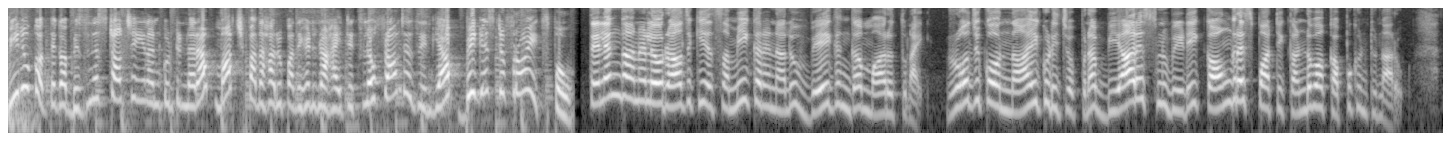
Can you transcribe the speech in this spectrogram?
మీరు కొత్తగా business start చేయాలనుకుంటున్నారా? మార్చ్ పదహారు పదిహేడున హైటెక్స్లో ఫ్రాన్సెస్ ఇండియా బిగ్గెస్ట్ ఫ్రో ఎక్స్పో తెలంగాణలో రాజకీయ సమీకరణాలు వేగంగా మారుతున్నాయి. రోజుకో నాయకుడి చొప్పున బీఆర్ఎస్ను వీడి కాంగ్రెస్ పార్టీ కండువా కప్పుకుంటున్నారు.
